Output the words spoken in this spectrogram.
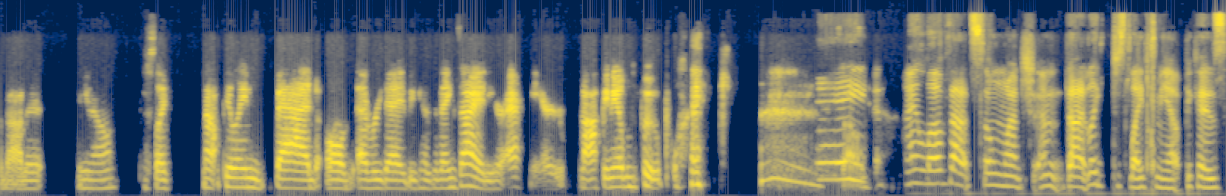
about it, you know, just like not feeling bad all every day because of anxiety or acne or not being able to poop. Like Hey, so. I love that so much. And that like just lights me up because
